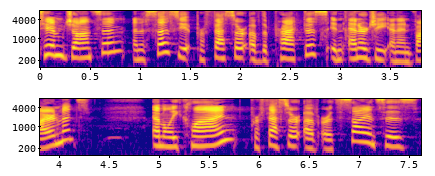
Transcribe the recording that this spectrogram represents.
Tim Johnson, an associate professor of the practice in energy and environment. Emily Klein, professor of earth sciences.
